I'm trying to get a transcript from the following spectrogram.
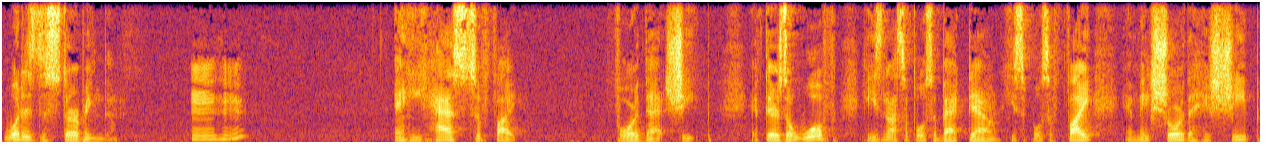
what is disturbing them. Mm-hmm. And he has to fight for that sheep. If there's a wolf, he's not supposed to back down. He's supposed to fight and make sure that his sheep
